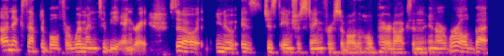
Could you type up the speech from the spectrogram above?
unacceptable for women to be angry. So, you know, is just interesting, first of all, the whole paradox in, in our world. But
